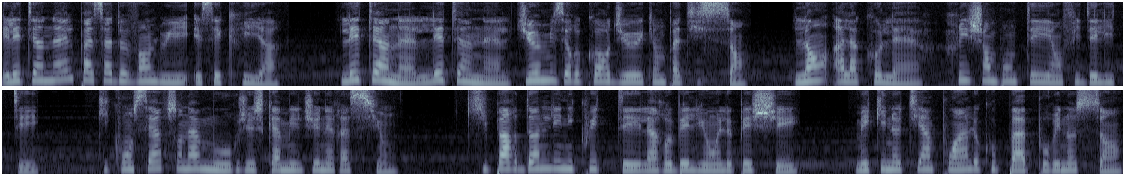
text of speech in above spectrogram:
Et l'Éternel passa devant lui et s'écria L'Éternel, l'Éternel, Dieu miséricordieux et compatissant, lent à la colère, riche en bonté et en fidélité, qui conserve son amour jusqu'à mille générations, qui pardonne l'iniquité, la rébellion et le péché, mais qui ne tient point le coupable pour innocent,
